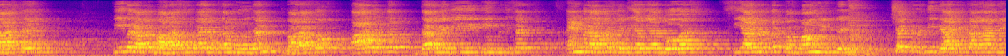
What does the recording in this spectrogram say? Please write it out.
लास्ट है। P बराबर बारह सौ रुपए मतलब मूलधन बारह सौ। आर मतलब दर में दी हुई तीन प्रतिशत। एन बराबर में दिया गया दो वर्ष। सी आई मतलब कंपाउंड इंटरेस्ट चक्रवृद्धि ब्याज निकालना है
